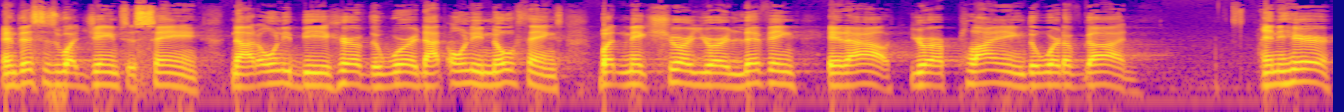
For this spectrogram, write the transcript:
And this is what James is saying. Not only be a hearer of the word, not only know things, but make sure you are living it out. You're applying the word of God. And here,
